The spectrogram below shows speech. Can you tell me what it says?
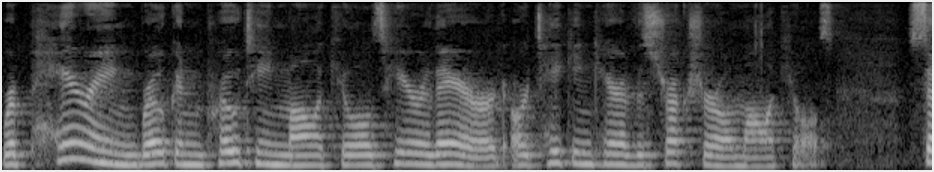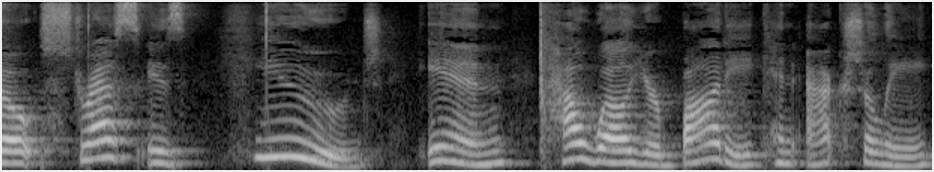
repairing broken protein molecules here or there, or, taking care of the structural molecules. So, stress is huge in how well your body can actually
